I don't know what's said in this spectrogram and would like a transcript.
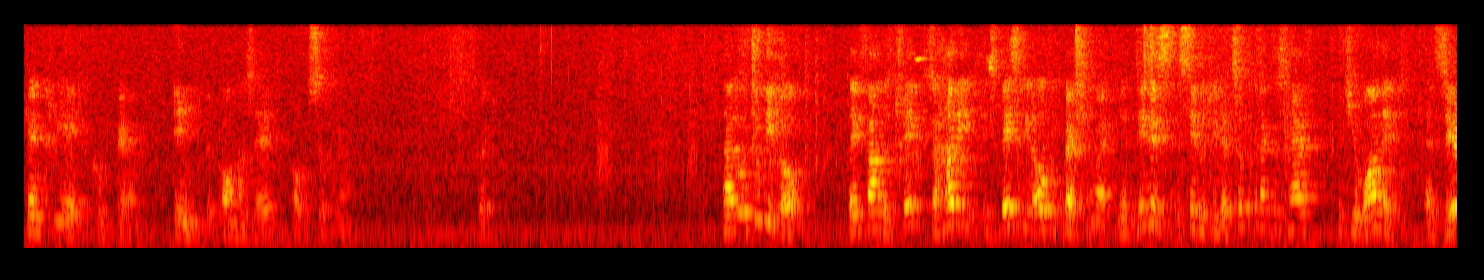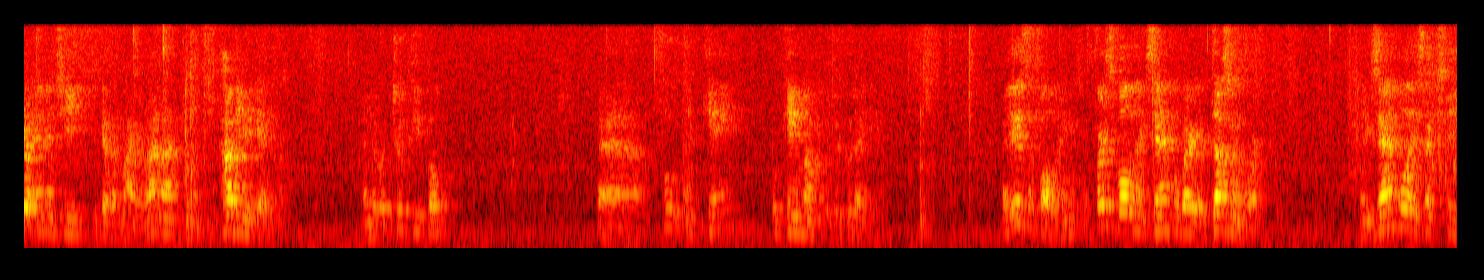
can create a Cooper pair in the condensate of a superconductor. Good. Now there were two people, they found a trick. So how do you, it's basically an open question, right? This is a symmetry that superconductors have. If you want it at zero energy to get a Majorana, how do you get it? And there were two people, uh, Fu and Kane, who came up with a good idea. Now here's the following. First of all, an example where it doesn't work. An example is actually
